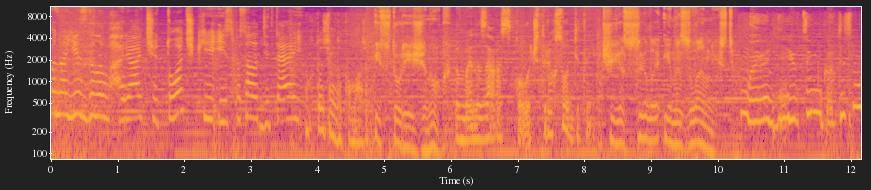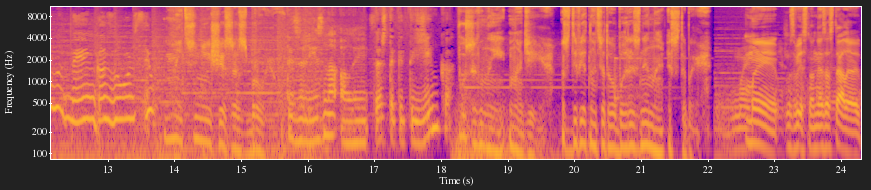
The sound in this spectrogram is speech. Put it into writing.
Вона їздила в гарячі точки і спасала дітей. Ну, хто ж їм допоможе? Історії жінок, У мене зараз коло 400 дітей. чия сила і незламність Моя дівчинка, ти ж молоденька зовсім. Міцніші за зброю. Ти залізна, але все ж таки ти жінка. Позивний Надія з 19 березня на СТБ. Ми, звісно, не застали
